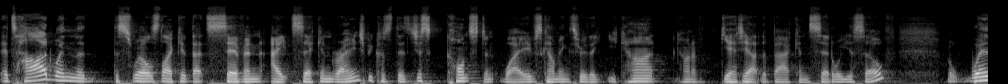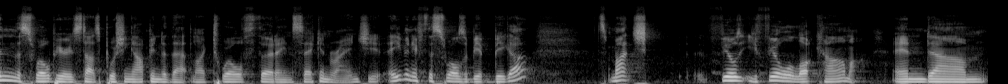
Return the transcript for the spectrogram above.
it's hard when the the swell's like at that seven eight second range because there's just constant waves coming through that you can't kind of get out the back and settle yourself. But when the swell period starts pushing up into that like 12, 13 second range, you, even if the swell's a bit bigger, it's much feels you feel a lot calmer. And um,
